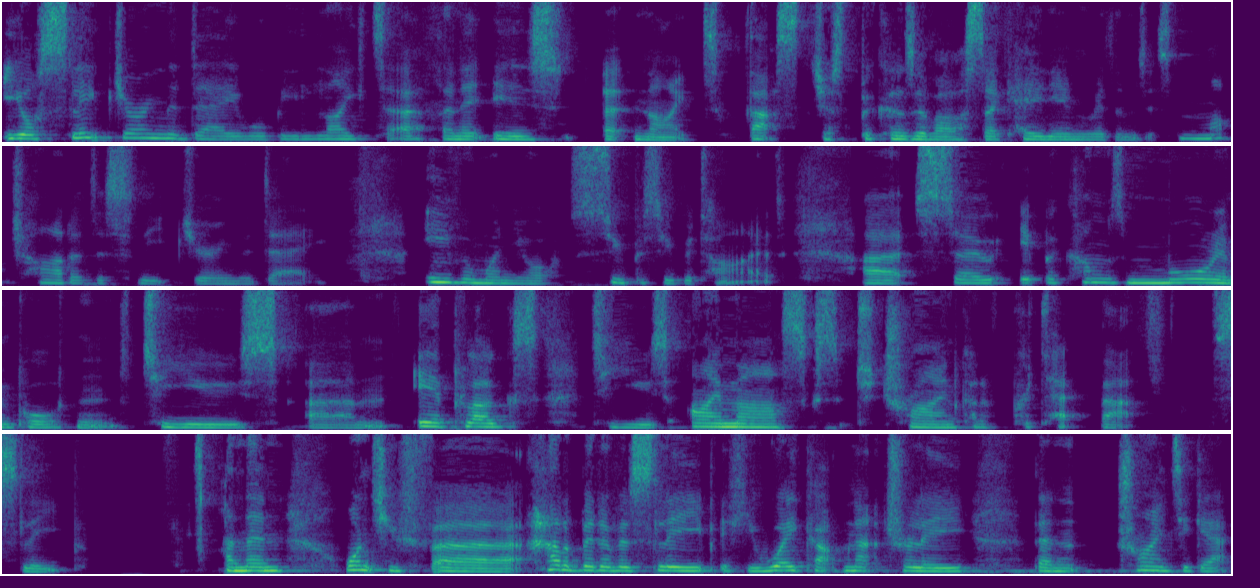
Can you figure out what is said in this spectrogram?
your sleep during the day will be lighter than it is at night. That's just because of our circadian rhythms. It's much harder to sleep during the day, even when you're super, super tired. Uh, so it becomes more important to use um, earplugs, to use eye masks to try and kind of protect that sleep. And then once you've uh, had a bit of a sleep, if you wake up naturally, then trying to get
